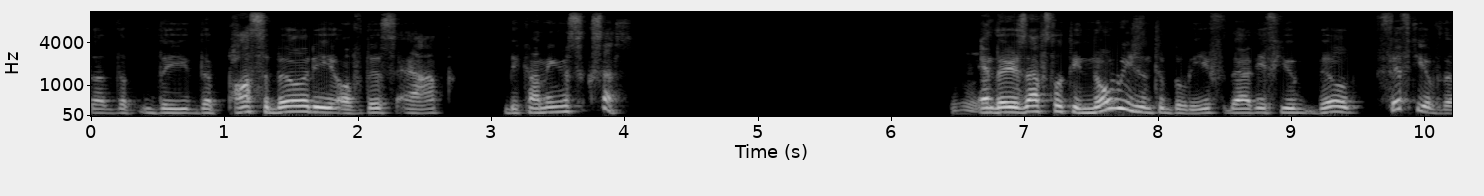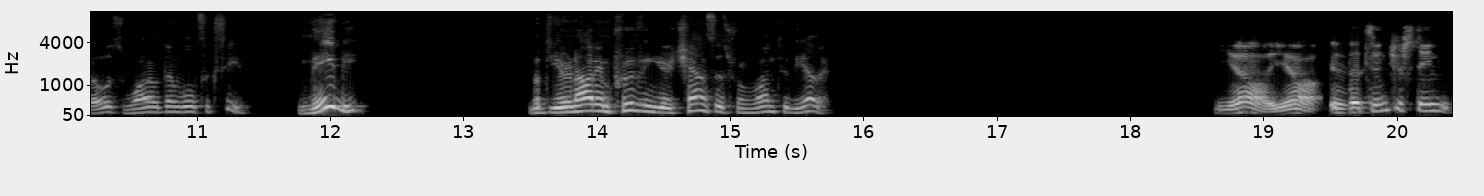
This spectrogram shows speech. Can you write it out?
the, the the the possibility of this app becoming a success. Mm-hmm. And there is absolutely no reason to believe that if you build 50 of those, one of them will succeed. Maybe, but you're not improving your chances from one to the other. Yeah, yeah. That's interesting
